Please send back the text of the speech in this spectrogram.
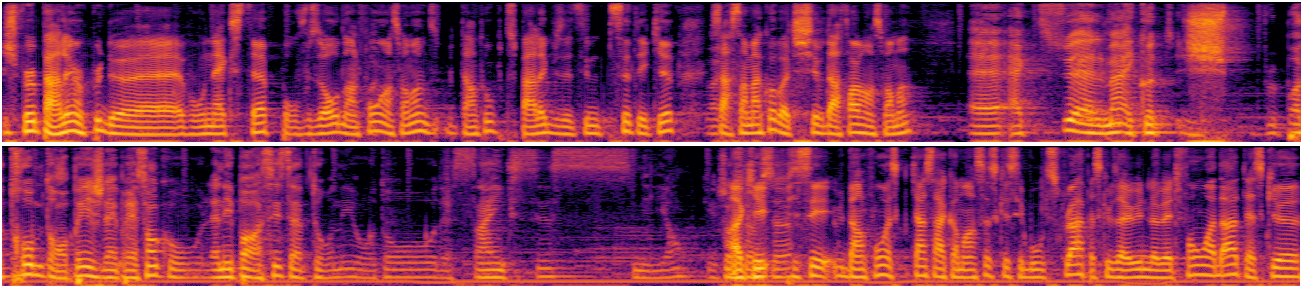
Je veux parler un peu de euh, vos next steps pour vous autres. Dans le fond, en ce moment, tantôt, tu parlais que vous étiez une petite équipe. Ça ressemble à quoi votre chiffre d'affaires en ce moment? Euh, actuellement, écoute, je veux pas trop me tromper. J'ai l'impression que l'année passée, ça a tourné autour de 5-6 millions, quelque chose OK. comme ça. Puis c'est dans le fond, est-ce que quand ça a commencé, est-ce que c'est bootstrap? Est-ce que vous avez eu une levée de fonds à date? Est-ce que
